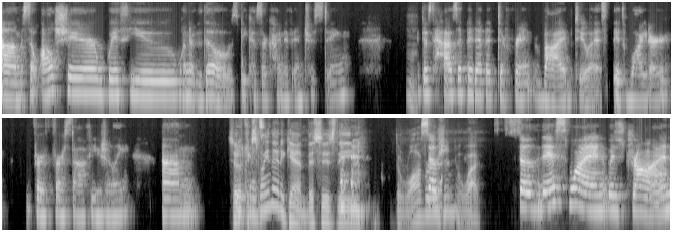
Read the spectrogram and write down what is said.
Um, so I'll share with you one of those because they're kind of interesting. Hmm. It just has a bit of a different vibe to it. It's wider for first off, usually. Um, so because, explain that again. This is the the raw version so, or what? So this one was drawn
